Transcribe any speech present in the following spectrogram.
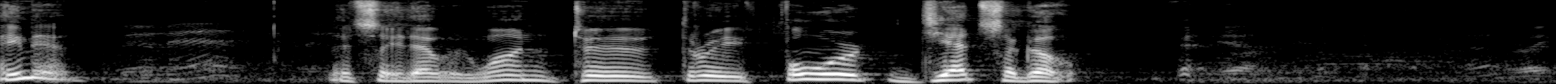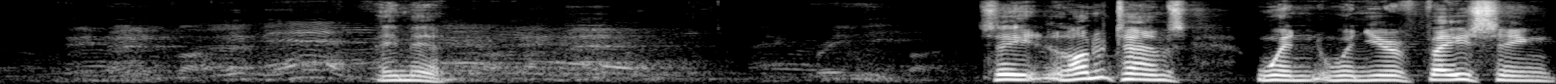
Amen. Let's see, that was one, two, three, four jets ago. Amen. See, a lot of times when, when you're facing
